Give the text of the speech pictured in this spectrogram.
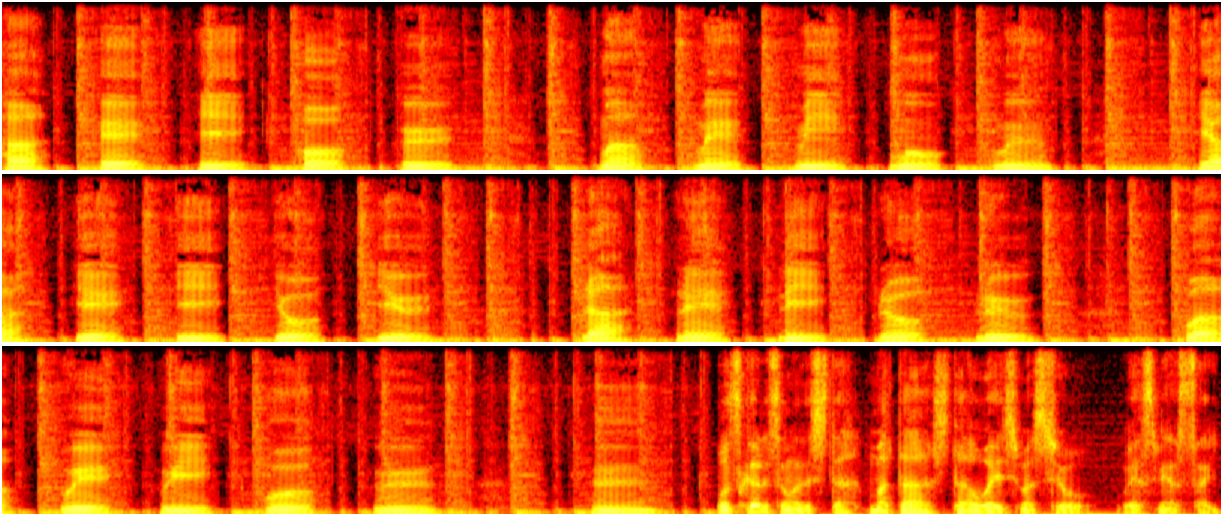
はへいほうまめみもむやえいよゆられりろるわ we we wo u お疲れ様でした。また明日お会いしましょう。おやすみなさい。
